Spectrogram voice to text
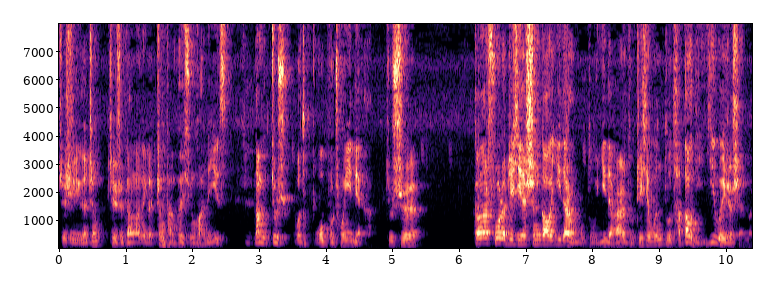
这是一个正，这是刚刚那个正反馈循环的意思。那么就是我我补充一点啊，就是刚刚说了这些升高一点五度、一点二度这些温度，它到底意味着什么？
